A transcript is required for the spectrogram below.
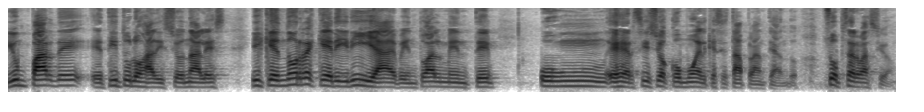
y un par de eh, títulos adicionales y que no requeriría eventualmente un ejercicio como el que se está planteando. Su observación.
